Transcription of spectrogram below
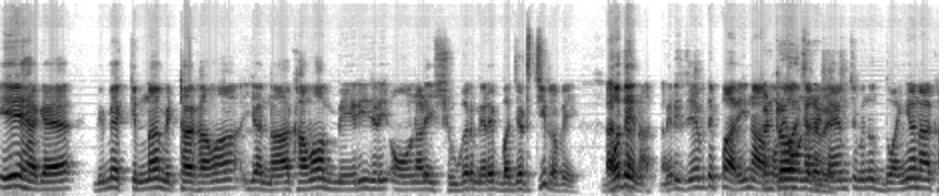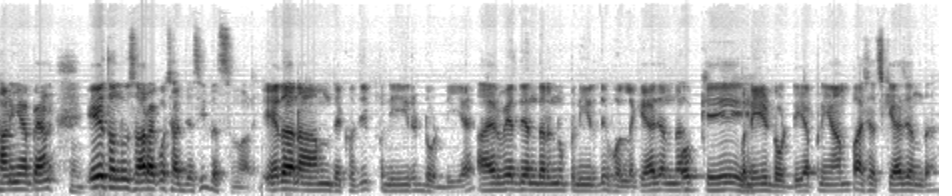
ਇਹ ਹੈਗਾ ਵੀ ਮੈਂ ਕਿੰਨਾ ਮਿੱਠਾ ਖਾਵਾਂ ਜਾਂ ਨਾ ਖਾਵਾਂ, ਮੇਰੀ ਜਿਹੜੀ ਆਉਣ ਵਾਲੀ ਸ਼ੂਗਰ ਮੇਰੇ ਬਜਟ 'ਚ ਹੀ ਰਵੇ। ਵਧੇ ਨਾ ਮੇਰੀ ਜੇਬ ਤੇ ਭਾਰੀ ਨਾ ਹੋਵੇ Control 'ਚ। ਟਾਈਮ 'ਚ ਮੈਨੂੰ ਦਵਾਈਆਂ ਨਾ ਖਾਣੀਆਂ ਪੈਣ। ਇਹ ਤੁਹਾਨੂੰ ਸਾਰਾ ਕੁਝ ਅੱਜ ਅਸੀਂ ਦੱਸਣ ਵਾਲੇ ਇਹਦਾ ਨਾਮ ਦੇਖੋ ਜੀ ਪਨੀਰ ਡੋਡੀ ਹੈ। ਆਯੁਰਵੇਦ ਦੇ ਅੰਦਰ ਇਹਨੂੰ ਪਨੀਰ ਦੇ ਫੁੱਲ ਕਿਹਾ ਜਾਂਦਾ। ਓਕੇ। ਪਨੀਰ ਡੋਡੀ ਆਪਣੀ ਆਮ ਭਾਸ਼ਾ 'ਚ ਕਿਹਾ ਜਾਂਦਾ।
